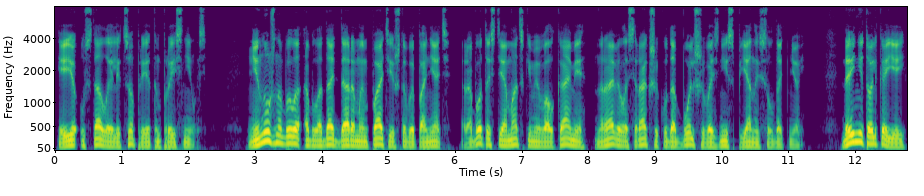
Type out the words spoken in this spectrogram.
и ее усталое лицо при этом прояснилось. Не нужно было обладать даром эмпатии, чтобы понять, работа с тиаматскими волками нравилась Ракше куда больше возни с пьяной солдатней. Да и не только ей.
